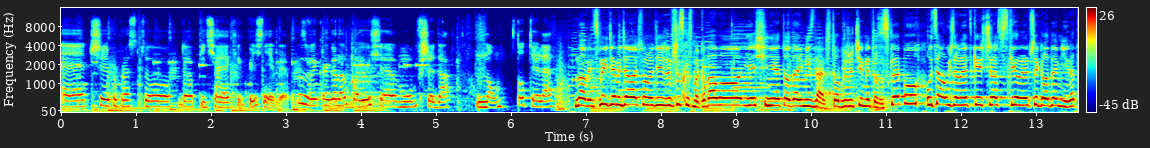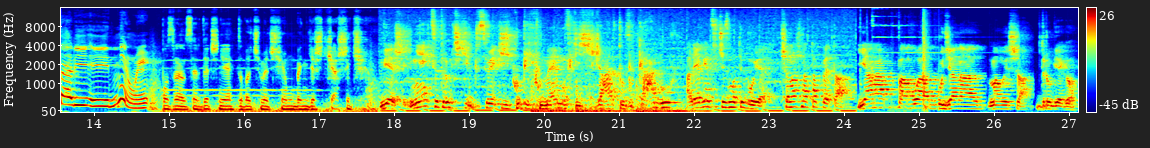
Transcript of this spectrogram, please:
e, czy po prostu do picia jakiegoś, nie wiem, zwykłego napoju się mu przyda. No, to tyle. No więc my idziemy działać, mam nadzieję, że wszystko smakowało. Jeśli nie, to daj mi znać. To wyrzucimy to ze sklepu. Ucałuj Żanetkę jeszcze raz wszystkiego najlepszego ode mnie, Natalii i... nie. Pozdrawiam serdecznie, zobaczymy, czy się będziesz cieszyć. Wiesz, nie chcę tu robić sobie jakichś głupich memów, jakichś żartów, gagów, ale ja wiem, co cię zmotywuje. Przenośna tapeta. Jana Pawła Budziana Małysza drugiego.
